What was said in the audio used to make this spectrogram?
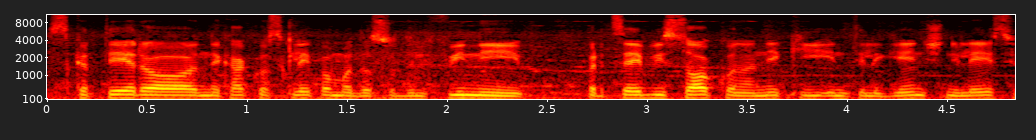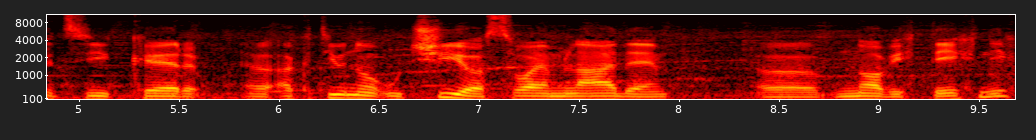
s katero nekako sklepamo, da so delfini precej visoko na neki inteligenčni lesvici, ker uh, aktivno učijo svoje mlade uh, novih tehnik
